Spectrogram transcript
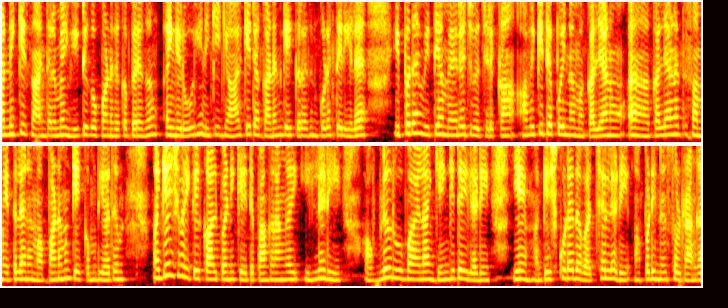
அன்னைக்கு சாயந்தரமே வீட்டுக்கு போனதுக்கு பிறகு இங்கே ரோஹிணிக்கு யார்கிட்ட கடன் கேட்குறதுன்னு கூட தெரியல. இப்போ தான் வித்யா மேரேஜ் வச்சுருக்கா. அவகிட்ட போய் நம்ம கல்யாணம் கல்யாணத்து சமயத்தில் நம்ம பணமும் கேட்க முடியாது. மகேஸ்வரிக்கு கால் பண்ணி கேட்டு பார்க்குறாங்க. இல்லடி அவ்வளோ ரூபாயெல்லாம் என்கிட்ட இல்லடி. ஏன் மகேஷ் கூட அதை வச்சல்லடி அப்படின்னு சொல்கிறாங்க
